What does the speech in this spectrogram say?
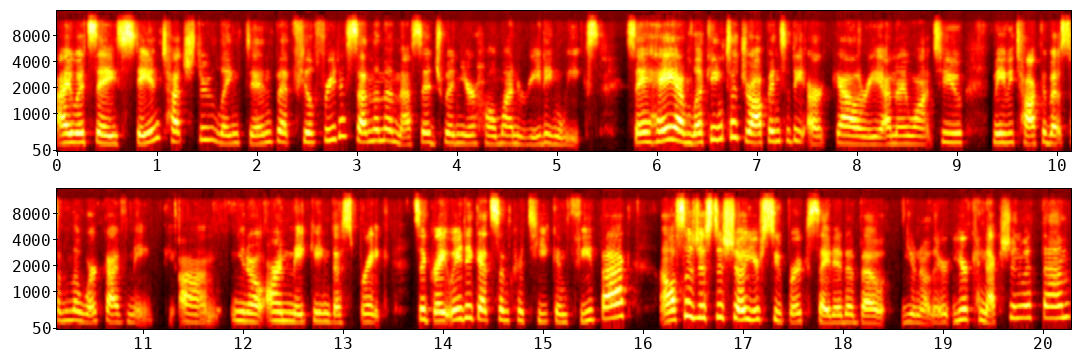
I would say stay in touch through LinkedIn, but feel free to send them a message when you're home on reading weeks. Say, hey, I'm looking to drop into the art gallery and I want to maybe talk about some of the work I've made, um, you know, I'm making this break. It's a great way to get some critique and feedback. Also, just to show you're super excited about, you know, their, your connection with them.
